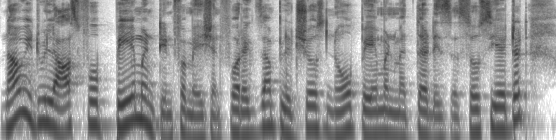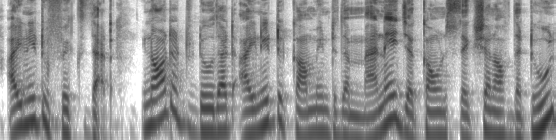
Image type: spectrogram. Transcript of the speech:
now it will ask for payment information. For example, it shows no payment method is associated. I need to fix that. In order to do that, I need to come into the manage account section of the tool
